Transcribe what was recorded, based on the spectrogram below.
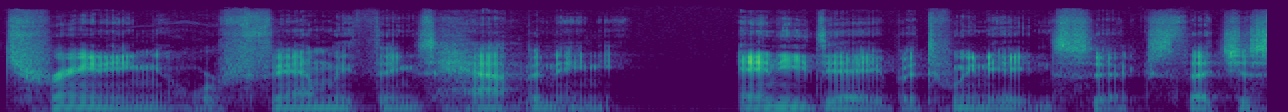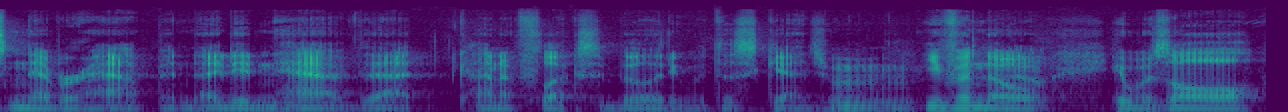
training or family things happening any day between eight and six. That just never happened. I didn't have that kind of flexibility with the schedule, mm-hmm. even though it was all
